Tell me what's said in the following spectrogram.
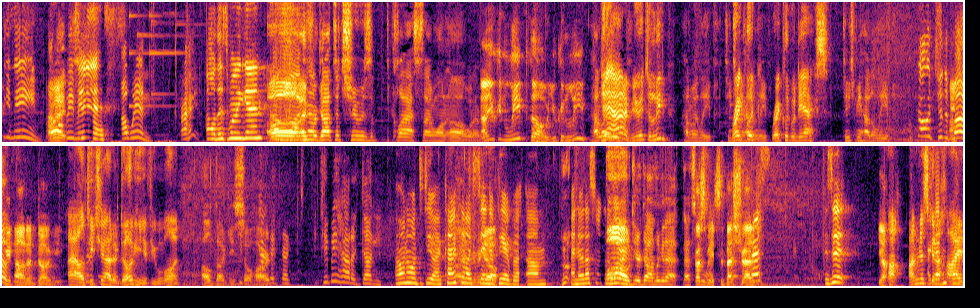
Be mean. I All won't be mean. Yes. I'll win. Right? Oh, this one again? Oh, God, I no. forgot to choose the class I want. Oh, whatever. Now you can leap, though. You can leap. How do I Yeah, leap? Adam, you get to leap. How do I leap? Teach Right me how to click. leap. Right click with the axe. Teach me how to leap. I'm going to the boat. Teach me how to Dougie. Ah, I'll teach you how to Dougie if you want. I'll Dougie so hard. Teach me how to Dougie. I don't know what to do. I kind of feel Alright, like staying go. up here, but um, I know that's not gonna Oh work. dear God! Look at that. That's Trust cool. me, it's the best strategy. Is it? Yep. Uh, I'm just gonna hide.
